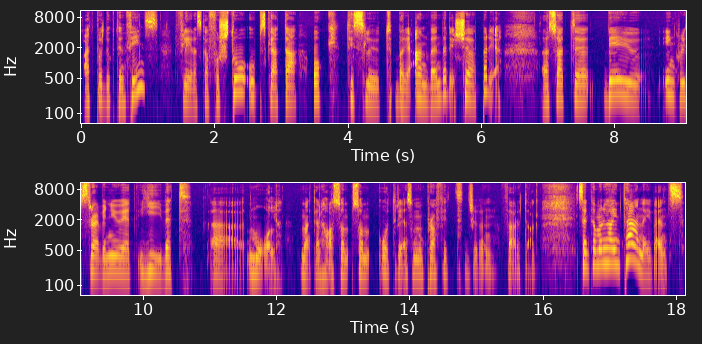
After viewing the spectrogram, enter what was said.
att produkten finns. Flera ska förstå, uppskatta och till slut börja använda det, köpa det. Eh, så att eh, det är ju... Increased revenue är ett givet mål man kan ha som, som återigen som en profit-driven företag. Sen kan man ju ha interna events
